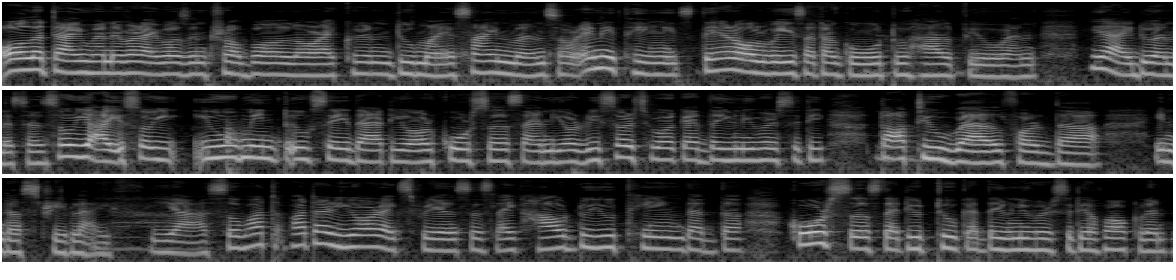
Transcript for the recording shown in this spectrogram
all the time whenever i was in trouble or i couldn't do my assignments or anything it's they're always at a go to help you and yeah i do understand so yeah so y- you mean to say that your courses and your research work at the university taught you well for the industry life. Yeah. So what what are your experiences? Like how do you think that the courses that you took at the university of auckland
